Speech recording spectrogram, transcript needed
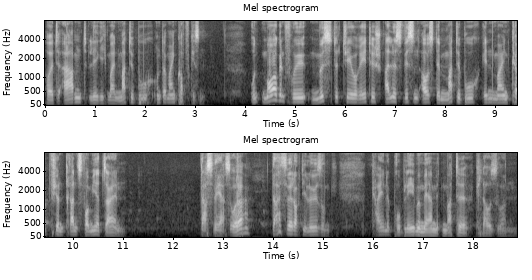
heute Abend lege ich mein Mathebuch unter mein Kopfkissen. Und morgen früh müsste theoretisch alles Wissen aus dem Mathebuch in mein Köpfchen transformiert sein. Das wär's, oder? Das wäre doch die Lösung. Keine Probleme mehr mit Mathe-Klausuren.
